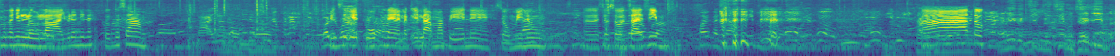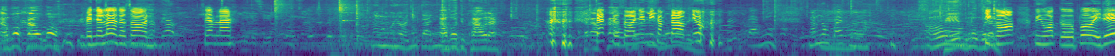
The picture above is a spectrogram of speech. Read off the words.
มันก็ยังเหลือหลายอยู่ได้นี่นะเกินก็ซ้ำเป็นซีเอ็ดอบแน่แล้วก็เอละมาเพแน่สองเมนูเออจะสอนสายซิมค่อยกันชาที่มันป้าตัวอันนี้ก็จิ้มเลยจิ้มเจออิ่มเอาบ่เข้าบ่เป็นเนอร์จะสอนแซ่บละ เอาบ่ติบข้าวนะ จักจะสอนยังมีคำตอบอยู่น้ำลงไปเลยโอ้พี่งอพี่งอเกอเปยเด้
